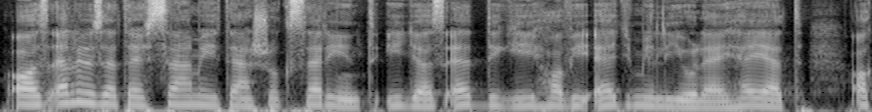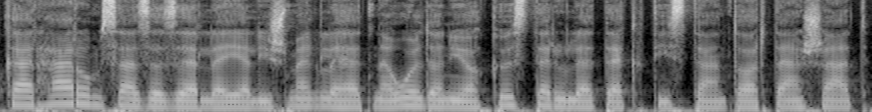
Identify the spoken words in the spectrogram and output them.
Az előzetes számítások szerint így az eddigi havi 1 millió lej helyett akár 300 ezer lejjel is meg lehetne oldani a közterületek tisztántartását.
